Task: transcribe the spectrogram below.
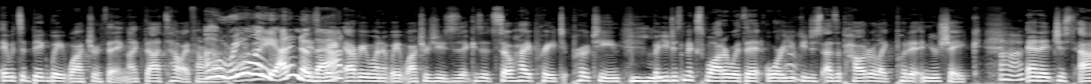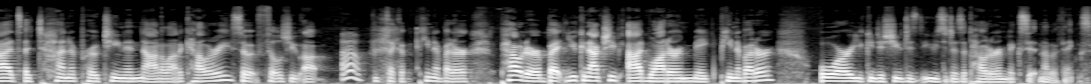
it was a big Weight Watcher thing. Like that's how I found Oh, out. really? it. I didn't know that. Weight- everyone at Weight Watchers uses it because it's so high pro- protein. Mm-hmm. But you just mix water with it, or Oh. you can just as a powder, like put it in your shake, Uh-huh. and it just adds a ton of protein and not a lot of calories, so it fills you up. Oh. It's like a peanut butter powder, but you can actually add water and make peanut butter, or you can just use, use it as a powder and mix it in other things.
